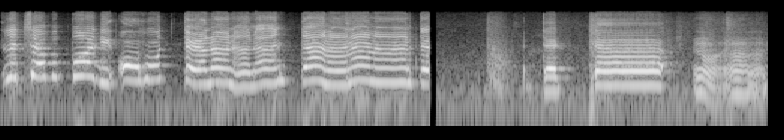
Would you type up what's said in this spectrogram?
Let's have a party, uh-huh. No, no, no.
